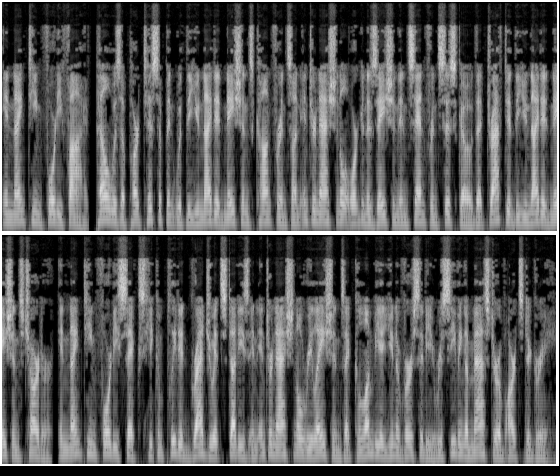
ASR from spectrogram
In 1945, Pell was a participant with the United Nations Conference on International Organization in San Francisco that drafted the United Nations Charter. In 1946, he completed graduate studies in international relations at Columbia University, receiving a Master of Arts degree.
